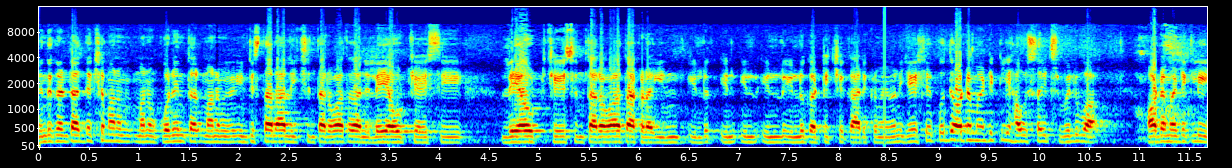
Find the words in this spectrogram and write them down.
ఎందుకంటే అధ్యక్ష మనం మనం కొనిన మనం ఇంటి స్థలాలు ఇచ్చిన తర్వాత దాన్ని లేఅవుట్ చేసి లేఅవుట్ చేసిన తర్వాత అక్కడ ఇండ్ ఇల్లు ఇల్లు ఇల్లు కట్టించే కార్యక్రమం ఏమైనా చేసే కొద్దీ ఆటోమేటిక్లీ హౌస్ సైట్స్ విలువ ఆటోమేటిక్లీ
